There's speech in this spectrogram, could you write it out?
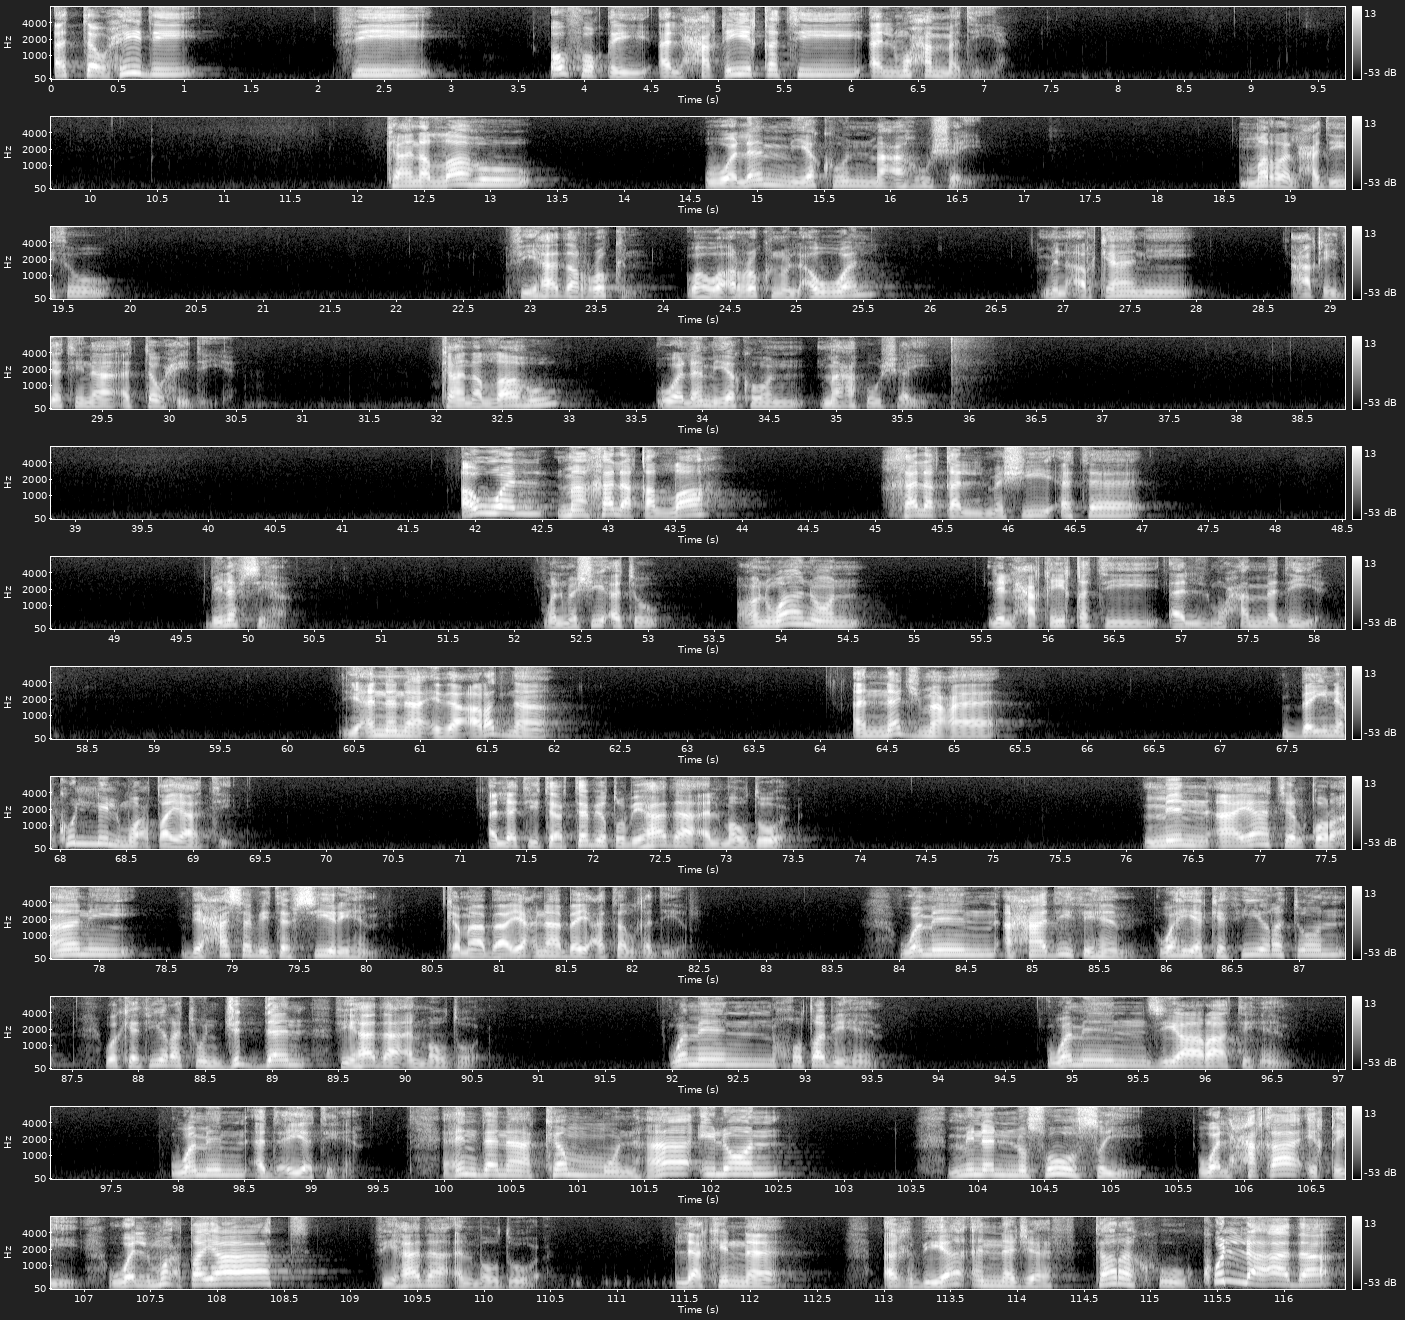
التوحيد في أفق الحقيقة المحمدية. كان الله ولم يكن معه شيء. مر الحديث في هذا الركن وهو الركن الأول من أركان عقيدتنا التوحيدية. كان الله ولم يكن معه شيء. أول ما خلق الله خلق المشيئة بنفسها. والمشيئة عنوان للحقيقة المحمدية. لأننا إذا أردنا أن نجمع بين كل المعطيات التي ترتبط بهذا الموضوع من آيات القرآن بحسب تفسيرهم. كما بايعنا بيعة الغدير. ومن أحاديثهم وهي كثيرة وكثيرة جدا في هذا الموضوع. ومن خطبهم ومن زياراتهم ومن أدعيتهم. عندنا كم هائل من النصوص والحقائق والمعطيات في هذا الموضوع. لكن أغبياء النجف تركوا كل هذا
